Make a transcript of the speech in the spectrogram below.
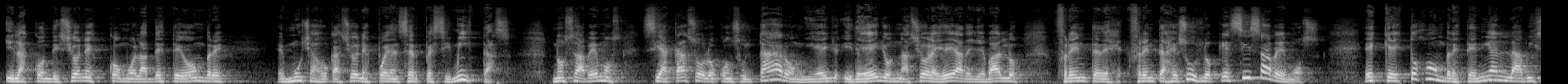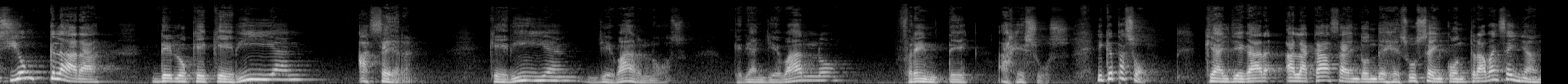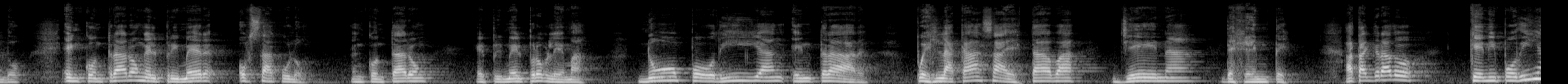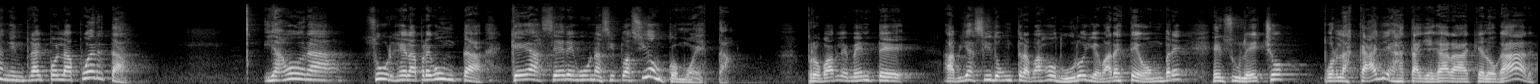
y las condiciones como las de este hombre en muchas ocasiones pueden ser pesimistas. No sabemos si acaso lo consultaron y, ellos, y de ellos nació la idea de llevarlo frente, de, frente a Jesús. Lo que sí sabemos es que estos hombres tenían la visión clara de lo que querían hacer. Querían llevarlos, querían llevarlo frente a Jesús. ¿Y qué pasó? Que al llegar a la casa en donde Jesús se encontraba enseñando, encontraron el primer obstáculo, encontraron el primer problema. No podían entrar, pues la casa estaba llena de gente, a tal grado que ni podían entrar por la puerta. Y ahora surge la pregunta, ¿qué hacer en una situación como esta? Probablemente había sido un trabajo duro llevar a este hombre en su lecho por las calles hasta llegar a aquel hogar.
